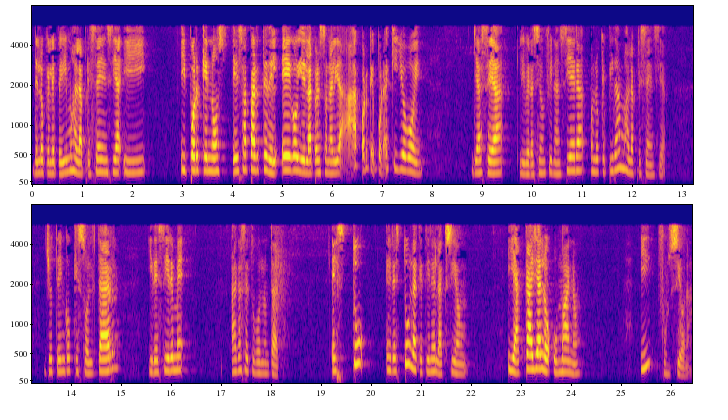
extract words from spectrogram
de lo que le pedimos a la presencia y y porque nos esa parte del ego y de la personalidad, ah, porque por aquí yo voy, ya sea liberación financiera o lo que pidamos a la presencia. Yo tengo que soltar y decirme, hágase tu voluntad. Es tú, eres tú la que tiene la acción. Y acalla lo humano. Y funciona.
